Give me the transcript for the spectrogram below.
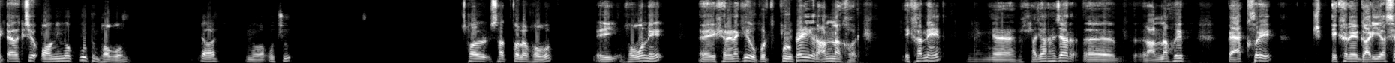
এটা হচ্ছে অন্নকূট ভবন। উম, উঁচু। ছয় সাততলা ভবন। এই ভবনে এখানে নাকি ওপর পুরোটাই রান্নাঘর। এখানে হাজার হাজার রান্না হয়ে প্যাক হয়ে এখানে গাড়ি আসে,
